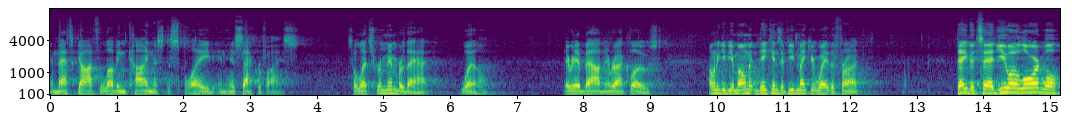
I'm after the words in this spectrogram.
and that's God's loving kindness displayed in his sacrifice. So let's remember that well. Every head bowed and every eye closed. I want to give you a moment, deacons, if you'd make your way to the front. David said, You, O Lord, will,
